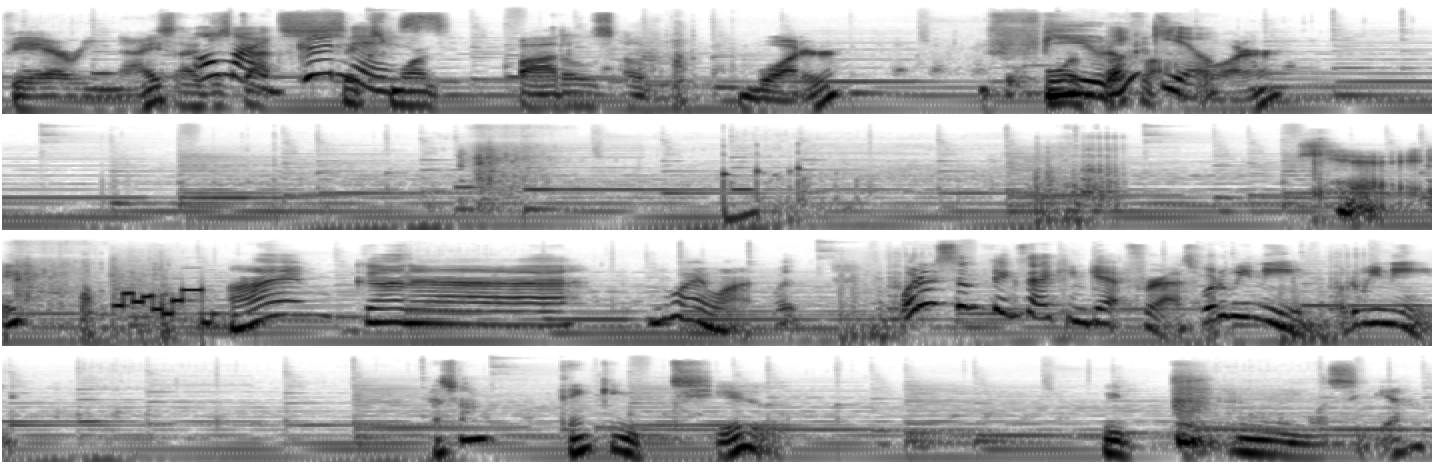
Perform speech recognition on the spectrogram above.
Very nice. I Oh just my got six more bottles of water. Beautiful. Thank you. water. Okay. I'm gonna. What do I want? What What are some things I can get for us? What do we need? What do we need? That's what I'm thinking too. We hmm, let's see. We have a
